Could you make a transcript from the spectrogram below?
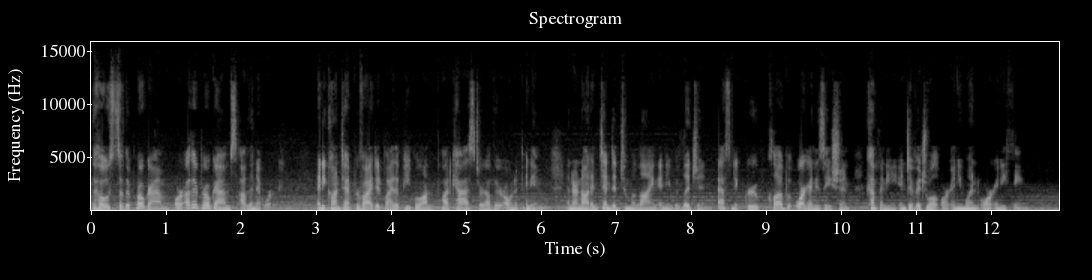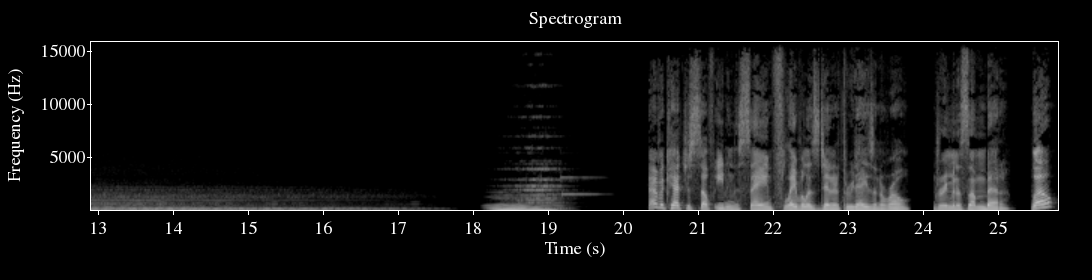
the hosts of the program, or other programs of the network. Any content provided by the people on the podcast are of their own opinion and are not intended to malign any religion, ethnic group, club, organization, company, individual, or anyone or anything. Ever catch yourself eating the same flavorless dinner three days in a row? Dreaming of something better? Well,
